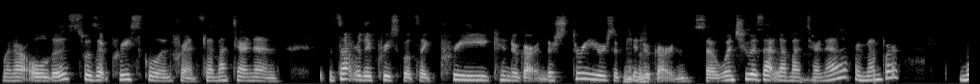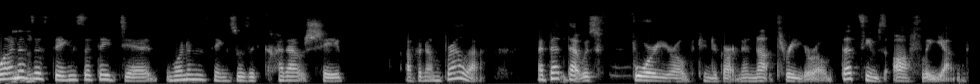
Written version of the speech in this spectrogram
when our oldest was at preschool in France, la maternelle. It's not really preschool; it's like pre kindergarten. There's three years of mm-hmm. kindergarten. So when she was at la mm-hmm. maternelle, remember, one mm-hmm. of the things that they did, one of the things was a cutout shape of an umbrella. I bet that was four year old kindergarten and not three year old. That seems awfully young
